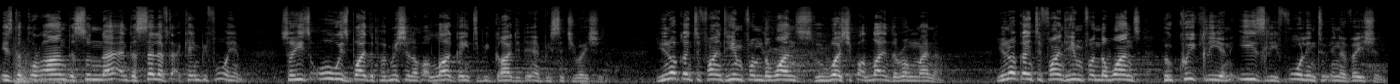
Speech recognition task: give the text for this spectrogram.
is the Quran, the Sunnah, and the Salaf that came before him. So he's always, by the permission of Allah, going to be guided in every situation. You're not going to find him from the ones who worship Allah in the wrong manner. You're not going to find him from the ones who quickly and easily fall into innovation.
